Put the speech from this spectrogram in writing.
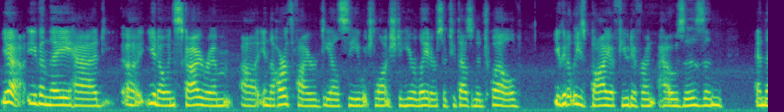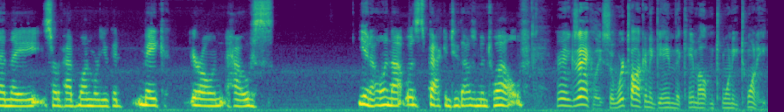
Yeah, even they had, uh, you know, in Skyrim, uh, in the Hearthfire DLC, which launched a year later, so 2012, you could at least buy a few different houses, and and then they sort of had one where you could make your own house, you know, and that was back in 2012. Yeah, exactly. So we're talking a game that came out in 2020.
